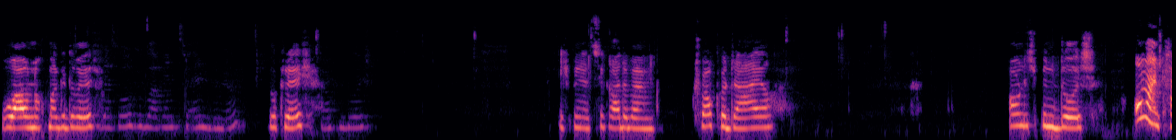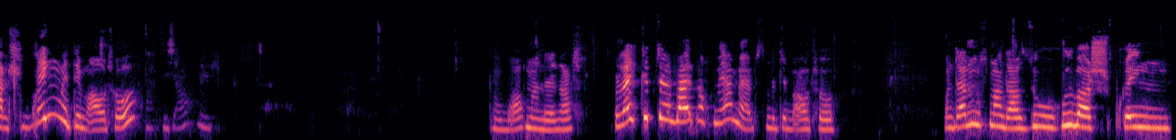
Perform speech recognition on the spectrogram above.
Wow, nochmal gedreht. Ne? Wirklich. Ich bin jetzt hier gerade beim Crocodile. Und ich bin durch. Oh, man kann springen mit dem Auto. Dachte ich auch nicht. Wo braucht man denn das? Vielleicht gibt es ja bald noch mehr Maps mit dem Auto. Und dann muss man da so rüberspringen.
